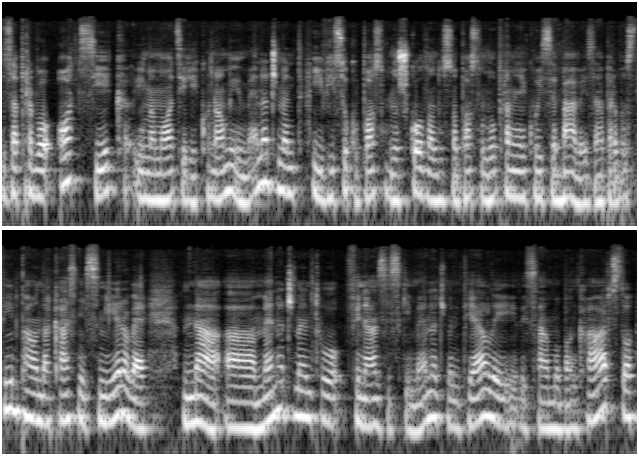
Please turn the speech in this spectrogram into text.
zapravo ocijek, imamo ocijek ekonomiju i menadžment i visoku poslovnu školu, odnosno poslovno upravljanje koji se bave zapravo s tim, pa onda kasnije smjerove na menadžmentu, finansijski menadžment, jeli, ili samo bankarstvo,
